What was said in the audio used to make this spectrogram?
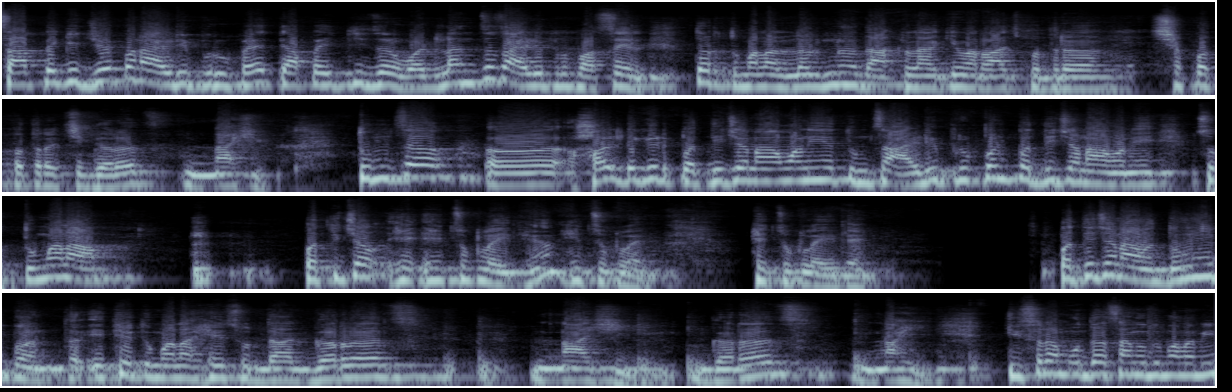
सात पैकी जे पण आयडी प्रूफ आहे त्यापैकी जर वडिलांचंच आयडी प्रूफ असेल तर तुम्हाला लग्न दाखला किंवा राजपत्र शपथपत्राची गरज नाही. तुमचं हॉल तिकीट पतीच्या नावाने आहे तुमचं आयडी प्रूफ पण पतीच्या नावाने सो तुम्हाला पतीच्या हे हे चुकलं इथे हे चुकलंय हे चुकलं इथे. पतीच्या नावाने दोन्ही पण. तर इथे तुम्हाला हे सुद्धा गरज नाही. गरज नाही. तिसरा मुद्दा सांगू तुम्हाला मी.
